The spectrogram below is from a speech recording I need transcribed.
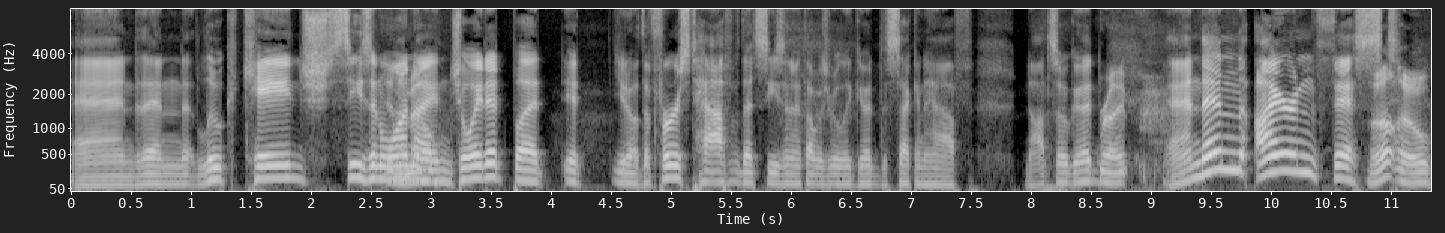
And then Luke Cage season In one, I enjoyed it, but it you know the first half of that season I thought was really good. The second half, not so good. Right. And then Iron Fist. Uh-oh.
